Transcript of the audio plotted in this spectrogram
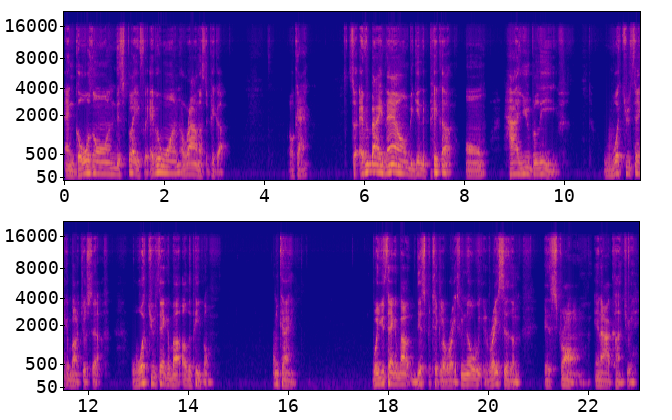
and goes on display for everyone around us to pick up. Okay. So everybody now begin to pick up on how you believe, what you think about yourself what you think about other people. Okay. What you think about this particular race? We know racism is strong in our country.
